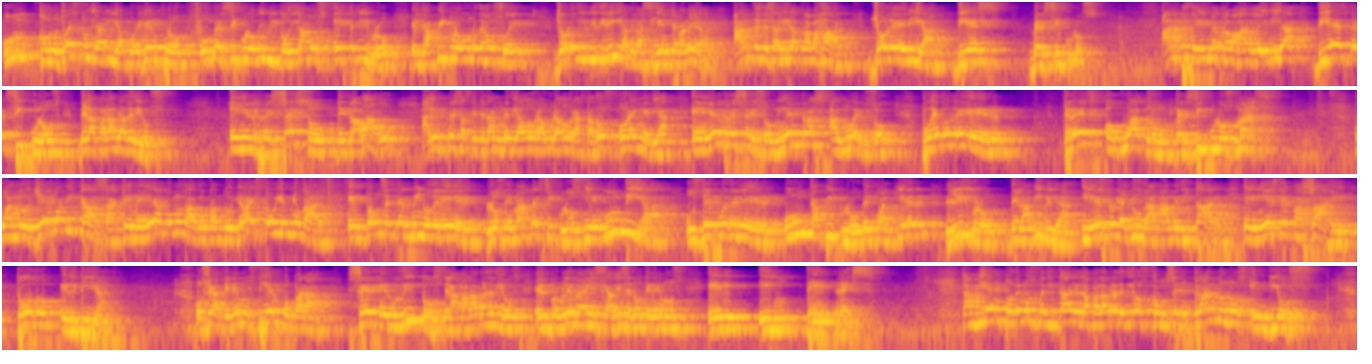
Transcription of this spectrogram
un, como yo estudiaría, por ejemplo, un versículo bíblico, digamos, este libro, el capítulo 1 de Josué, yo lo dividiría de la siguiente manera. Antes de salir a trabajar, yo leería 10 versículos. Antes de irme a trabajar, leería 10 versículos de la palabra de Dios. En el receso de trabajo, hay empresas que te dan media hora, una hora, hasta dos horas y media. En el receso, mientras almuerzo, puedo leer tres o cuatro versículos más. Cuando llego a mi casa, que me he acomodado, cuando ya estoy en mi hogar, entonces termino de leer los demás versículos y en un día usted puede leer un capítulo de cualquier libro de la Biblia y esto le ayuda a meditar en este pasaje todo el día. O sea, tenemos tiempo para ser eruditos de la palabra de Dios, el problema es que a veces no tenemos el interés. También podemos meditar en la palabra de Dios concentrándonos en Dios.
